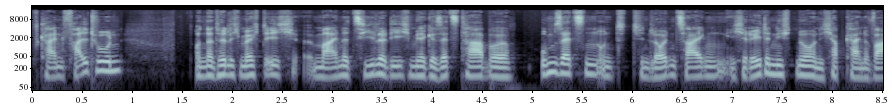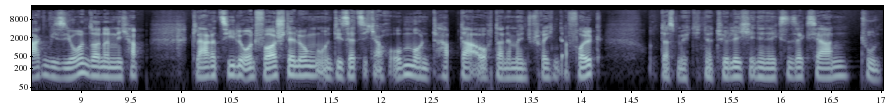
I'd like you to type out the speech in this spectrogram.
auf keinen Fall tun. Und natürlich möchte ich meine Ziele, die ich mir gesetzt habe, umsetzen und den Leuten zeigen, ich rede nicht nur und ich habe keine vagen Visionen, sondern ich habe klare Ziele und Vorstellungen und die setze ich auch um und habe da auch dann entsprechend Erfolg. Und das möchte ich natürlich in den nächsten sechs Jahren tun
